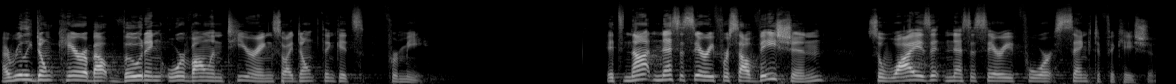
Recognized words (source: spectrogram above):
I really don't care about voting or volunteering, so I don't think it's for me. It's not necessary for salvation, so why is it necessary for sanctification?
